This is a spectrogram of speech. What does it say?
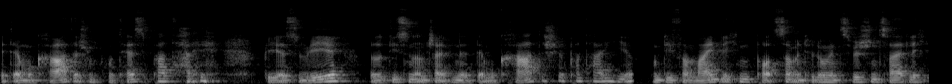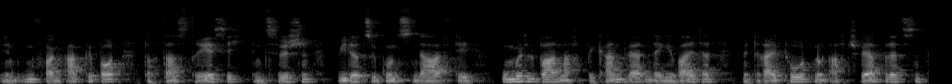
der Demokratischen Protestpartei BSW, also die sind anscheinend eine demokratische Partei hier, und die vermeintlichen Potsdam-Enthüllungen zwischenzeitlich in Umfragen abgebaut, doch das drehe sich inzwischen wieder zugunsten der AfD. Unmittelbar nach Bekanntwerden der Gewalttat mit drei Toten und acht Schwerverletzten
